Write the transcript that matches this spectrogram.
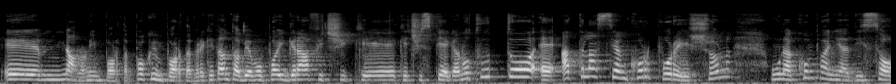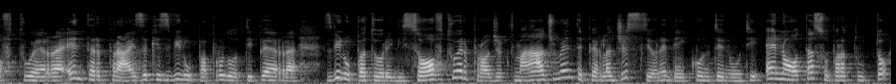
E, no, non importa, poco importa perché tanto abbiamo poi i grafici che, che ci spiegano tutto. È Atlassian Corporation, una compagnia di software enterprise che sviluppa prodotti per sviluppatori di software, project management e per la gestione dei contenuti. È nota soprattutto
